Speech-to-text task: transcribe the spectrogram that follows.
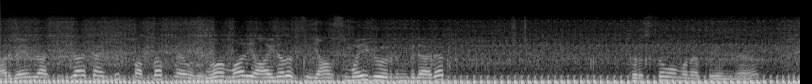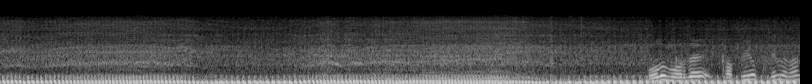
Harbi benim lastik zaten hiç patlatmayalım. Ulan var ya aynada yansımayı gördüm birader. Tırstım amına koyayım ya. Oğlum orada kapı yok değil mi lan?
